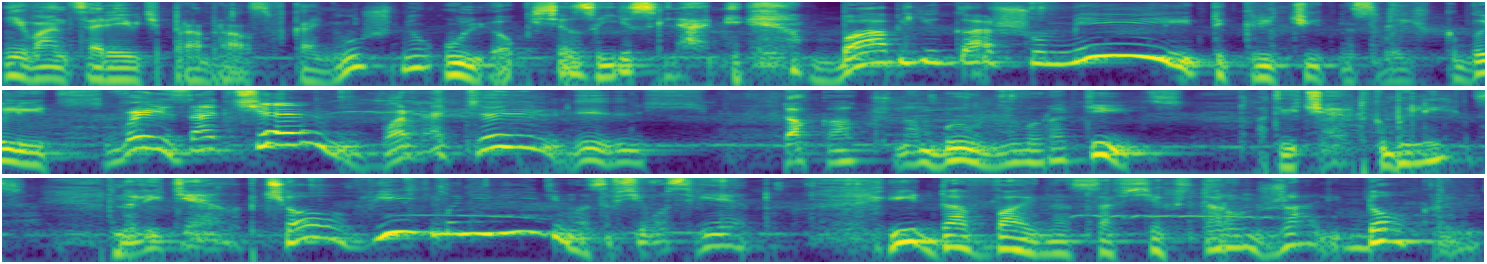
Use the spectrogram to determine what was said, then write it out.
Иван-царевич пробрался в конюшню, улегся за яслями. Шумеет и кричит на своих кобылиц. «Вы зачем воротились?» «Да как ж нам было не воротиться?» Отвечают кобылицы. Налетела пчел, видимо-невидимо, со всего свету. И давай нас со всех сторон жали до крови.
